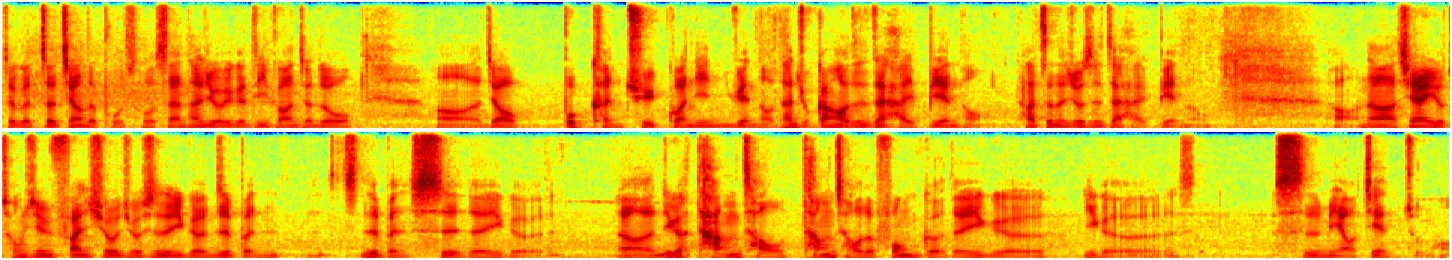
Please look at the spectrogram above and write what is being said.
这个浙江的普陀山，它就有一个地方叫做呃叫不肯去观音院哦，它就刚好就是在海边哦。它真的就是在海边哦。好，那现在有重新翻修，就是一个日本日本式的一个呃一个唐朝唐朝的风格的一个一个寺庙建筑哈。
